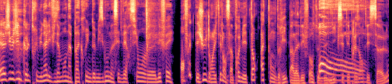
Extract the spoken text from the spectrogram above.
Euh, J'imagine que le tribunal, évidemment, n'a pas cru une demi-seconde à cette version euh, des faits. En fait, les juges ont été dans un premier temps attendris par la défense de Oh Denis qui s'était présenté seul.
